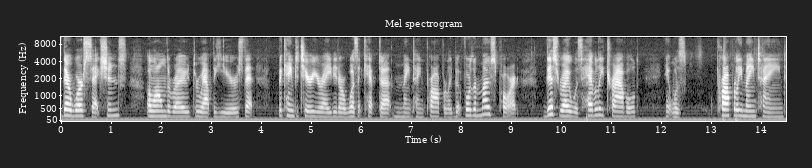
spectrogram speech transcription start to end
There were sections along the road throughout the years that became deteriorated or wasn't kept up and maintained properly, but for the most part, this road was heavily traveled, it was properly maintained,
